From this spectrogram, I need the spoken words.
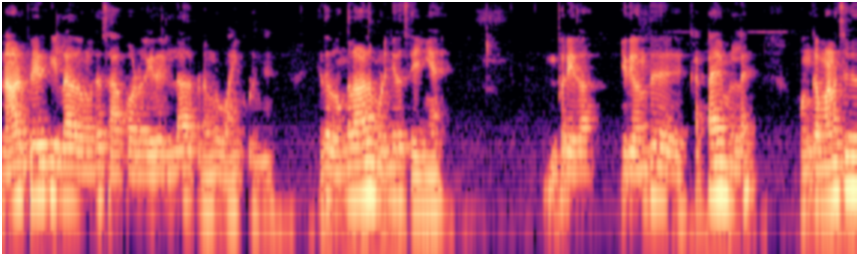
நாலு பேருக்கு இல்லாதவங்களுக்கு சாப்பாடோ ஏதோ இல்லாதப்பட்டவங்களுக்கு வாங்கி கொடுங்க. ஏதோ உங்களால் முடிஞ்சதை செய்யுங்க. புரியுதா? இது வந்து கட்டாயம் இல்லை உங்கள் மனசுக்கு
